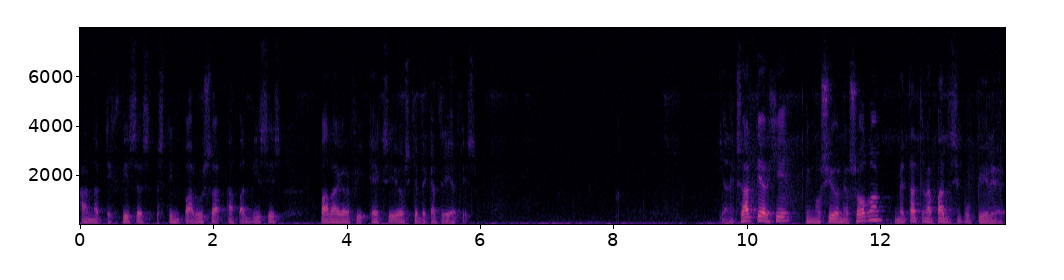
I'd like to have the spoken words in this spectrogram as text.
αναπτυχθήσεις στην παρούσα απαντήσεις παράγραφοι 6 έως και 13 της. Η Ανεξάρτητη Αρχή Δημοσίων Εσόδων, μετά την απάντηση που πήρε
